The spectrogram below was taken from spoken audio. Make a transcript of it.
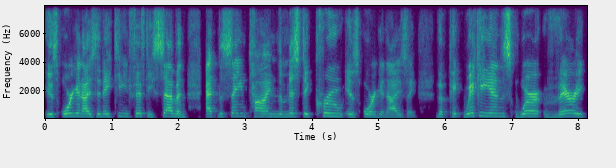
is organized in 1857 at the same time the Mystick Krewe is organizing. The Pickwickians were very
